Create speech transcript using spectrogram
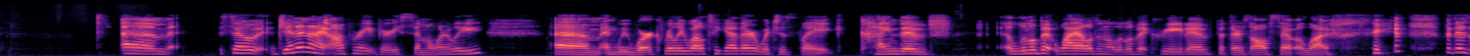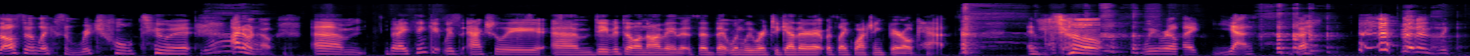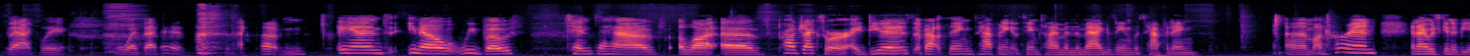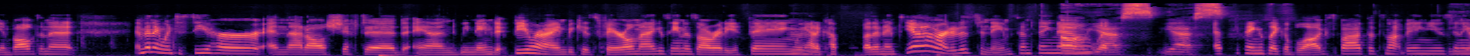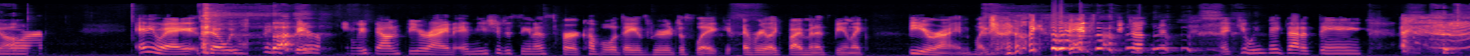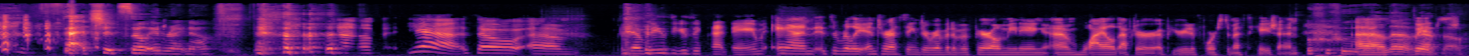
Um, so Jen and I operate very similarly. Um, and we work really well together, which is like kind of a little bit wild and a little bit creative, but there's also a lot of but there's also like some ritual to it. Yeah. I don't know. Um, but I think it was actually um, David Dellanave that said that when we were together, it was like watching feral cats. and so we were like, yes, that, that is exactly what that is. Um, and, you know, we both tend to have a lot of projects or ideas about things happening at the same time, and the magazine was happening um, on her end, and I was going to be involved in it. And then I went to see her, and that all shifted, and we named it Ferine because Feral Magazine is already a thing. Mm. We had a mm. couple of other names. Yeah, how hard it is to name something now. Oh, yes, like, yes. Everything's like a blog spot that's not being used anymore. Yep. Anyway, so we wanted and we found Ferine, and you should have seen us for a couple of days. We were just like every like five minutes being like Ferine, like trying to like say it to each other. Like, can we make that a thing? that shit's so in right now. um, yeah, so um, nobody's using that name, and it's a really interesting derivative of feral, meaning um, wild after a period of forced domestication. Ooh, I um, love which, that though.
